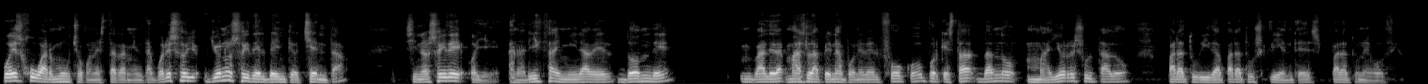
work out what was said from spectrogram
puedes jugar mucho con esta herramienta. Por eso yo, no soy del 2080, sino soy de, oye, analiza y mira a ver dónde vale más la pena poner el foco porque está dando mayor resultado para tu vida, para tus clientes, para tu negocio.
